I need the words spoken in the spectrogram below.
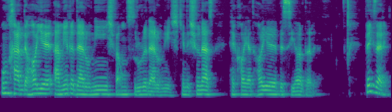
اون خنده های عمیق درونیش و اون سرور درونیش که نشون از حکایت های بسیار داره. بگذاریم.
